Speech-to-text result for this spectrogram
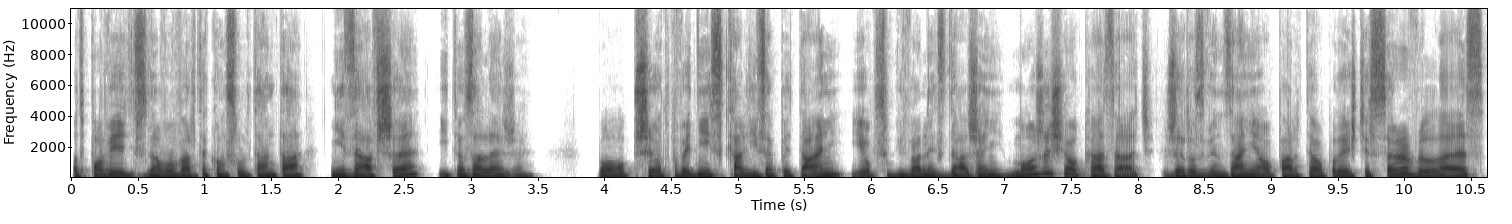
Odpowiedź znowu warta konsultanta: nie zawsze i to zależy bo przy odpowiedniej skali zapytań i obsługiwanych zdarzeń może się okazać, że rozwiązanie oparte o podejście serverless,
